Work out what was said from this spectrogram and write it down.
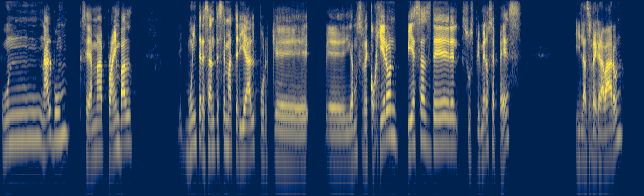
un álbum que se llama Primeval muy interesante este material porque, eh, digamos, recogieron piezas de sus primeros EPs y las regrabaron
